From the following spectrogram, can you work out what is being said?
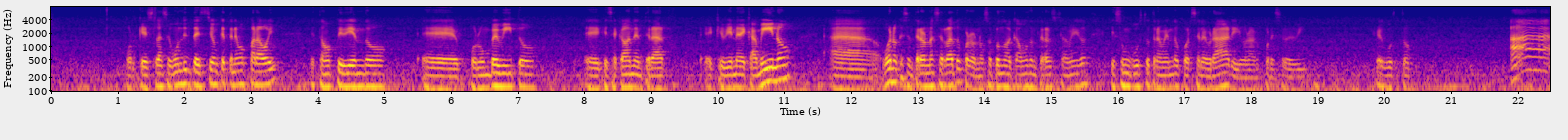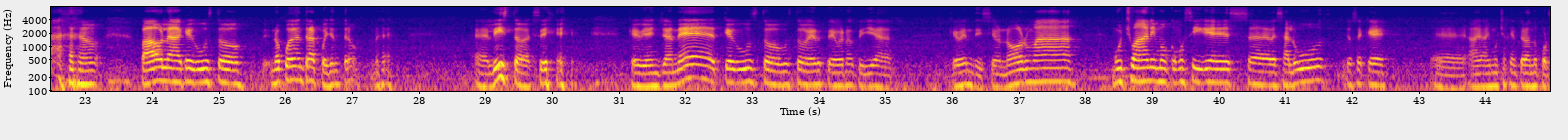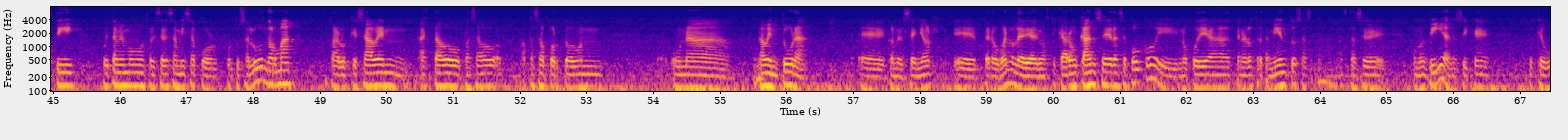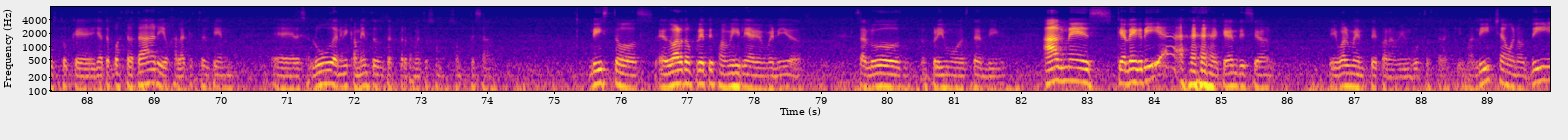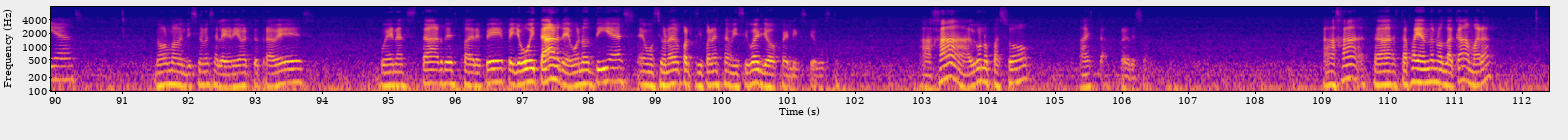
porque es la segunda intención que tenemos para hoy. Estamos pidiendo eh, por un bebito que se acaban de enterar eh, que viene de camino. Ah, bueno, que se enteraron hace rato, pero nosotros nos acabamos de enterar sus amigos. Y es un gusto tremendo poder celebrar y orar por ese bebito. Qué gusto. ¡Ah! Paula, qué gusto. No puedo entrar, pues ya entró. Eh, listo, sí. Qué bien, Janet, qué gusto, gusto verte, buenos días. Qué bendición. Norma, mucho ánimo, ¿cómo sigues eh, de salud? Yo sé que eh, hay, mucha gente orando por ti. Hoy también vamos a ofrecer esa misa por, tu salud. Norma, para los que saben, ha estado pasado, ha pasado por toda una, aventura eh, con el Señor. pero bueno, le diagnosticaron cáncer hace poco y no podía tener los tratamientos hasta, hasta hace unos días. Así que pues qué gusto que ya te puedas tratar y ojalá que estés bien eh, de salud, anímicamente, los tratamientos son, son pesados. Listos, Eduardo Prieto y familia, bienvenidos. Saludos, primo, estén bien. Agnes, qué alegría, qué bendición. Igualmente para mí un gusto estar aquí. Malicha, buenos días. Norma, bendiciones, alegría verte otra vez. Buenas tardes, Padre Pepe. Yo voy tarde. Buenos días. Emocionado de participar en esta misa. Igual yo, Félix. Qué gusto. Ajá, algo nos pasó. Ahí está, regresó. Ajá, está, está fallándonos la cámara.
